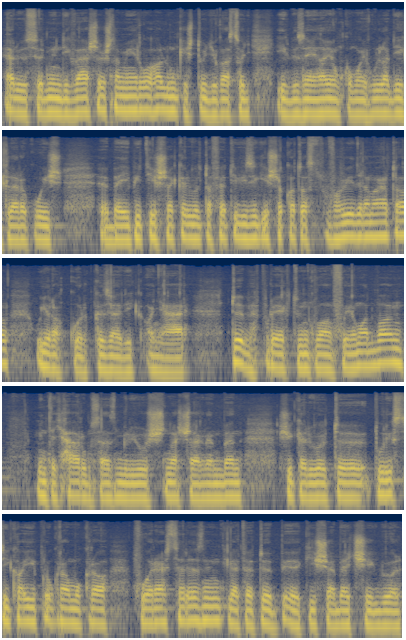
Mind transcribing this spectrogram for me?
először mindig vásárosnaményról hallunk, és tudjuk azt, hogy itt bizony egy nagyon komoly hulladéklerakó is beépítésre került a Feti vízig és a katasztrófavédelem által, ugyanakkor közeledik a nyár. Több projektünk van folyamatban, mint egy 300 milliós nagyságrendben sikerült turisztikai programokra forrást szereznünk, illetve több kisebb egységből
